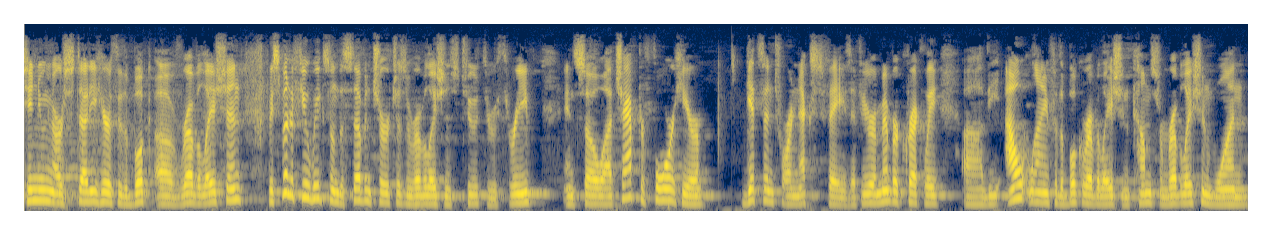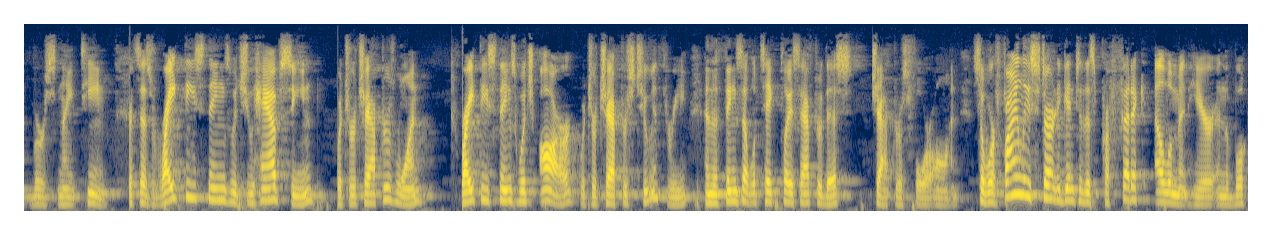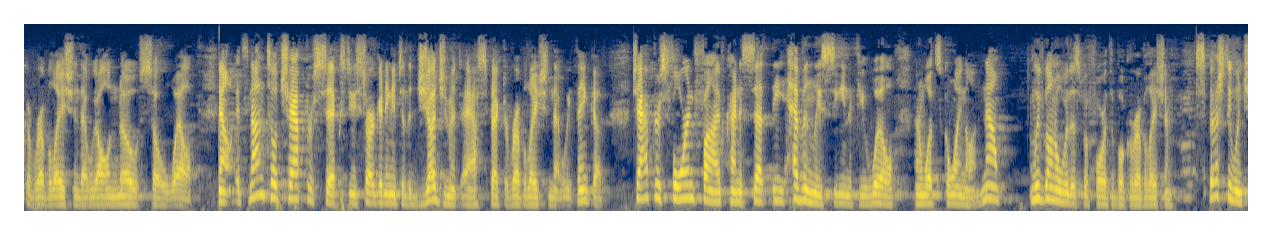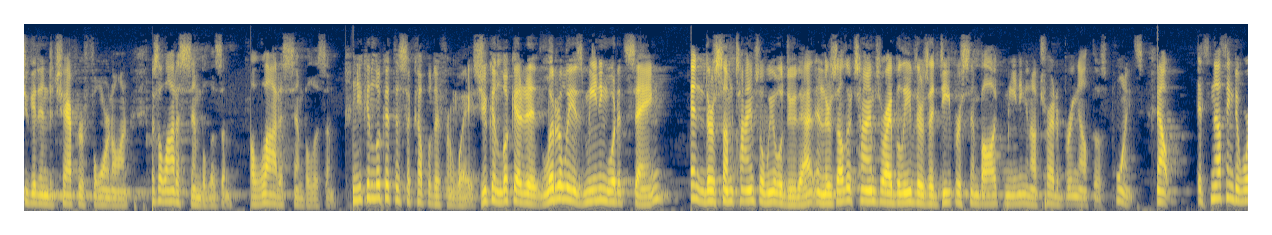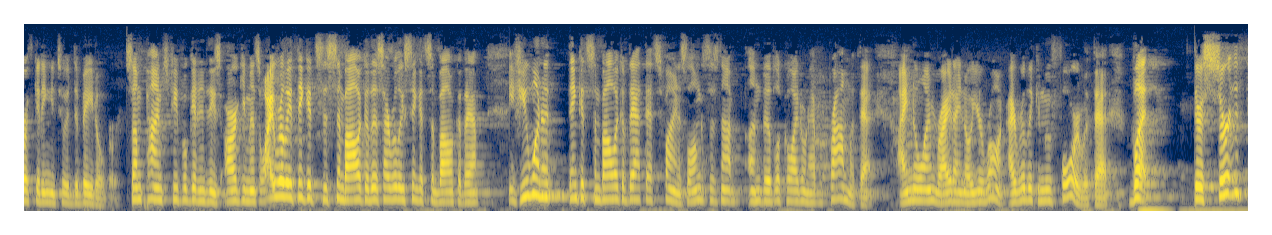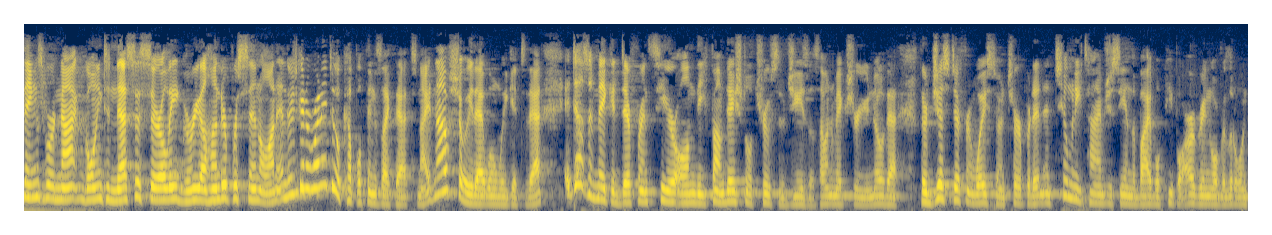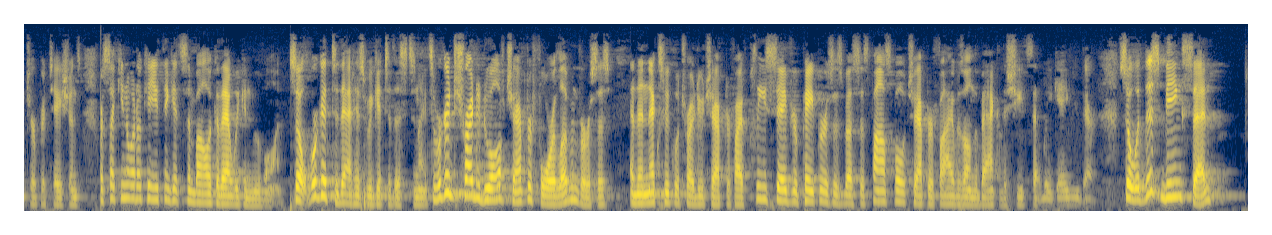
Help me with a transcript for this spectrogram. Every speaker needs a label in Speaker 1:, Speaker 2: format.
Speaker 1: Continuing our study here through the book of Revelation. We spent a few weeks on the seven churches in Revelations 2 through 3. And so, uh, chapter 4 here gets into our next phase. If you remember correctly, uh, the outline for the book of Revelation comes from Revelation 1, verse 19. It says, Write these things which you have seen, which are chapters 1. Write these things which are, which are chapters 2 and 3, and the things that will take place after this, chapters 4 on. So we're finally starting to get into this prophetic element here in the book of Revelation that we all know so well. Now, it's not until chapter 6 do you start getting into the judgment aspect of Revelation that we think of. Chapters 4 and 5 kind of set the heavenly scene, if you will, and what's going on. Now, We've gone over this before with the book of Revelation, especially once you get into chapter 4 and on. There's a lot of symbolism. A lot of symbolism. And you can look at this a couple different ways. You can look at it literally as meaning what it's saying, and there's some times where we will do that, and there's other times where I believe there's a deeper symbolic meaning, and I'll try to bring out those points. Now, it's nothing to worth getting into a debate over. Sometimes people get into these arguments, oh, I really think it's the symbolic of this, I really think it's symbolic of that. If you want to think it's symbolic of that, that's fine. As long as it's not unbiblical, I don't have a problem with that. I know I'm right, I know you're wrong. I really can move forward with that. But there's certain things we're not going to necessarily agree 100% on, and there's going to run into a couple things like that tonight, and I'll show you that when we get to that. It doesn't make a difference here on the foundational truths of Jesus. I want to make sure you know that. They're just different ways to interpret it, and too many times you see in the Bible people arguing over little interpretations. It's like, you know what, okay, you think it's symbolic of that, we can move on. So we'll get to that as we get to this tonight. So we're going to try to do all of chapter 4, 11 verses, and then next week we'll try to do chapter 5. Please save your papers as best as possible. Chapter 5 is on the back of the sheets that we gave you there. So with this being said,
